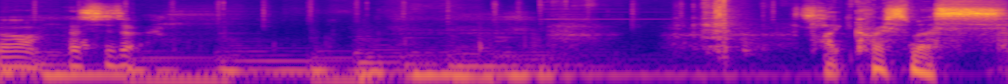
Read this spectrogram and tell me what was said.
go. This is it. It's like Christmas.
